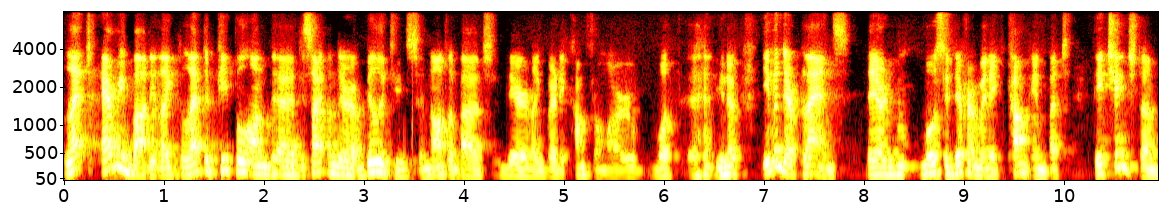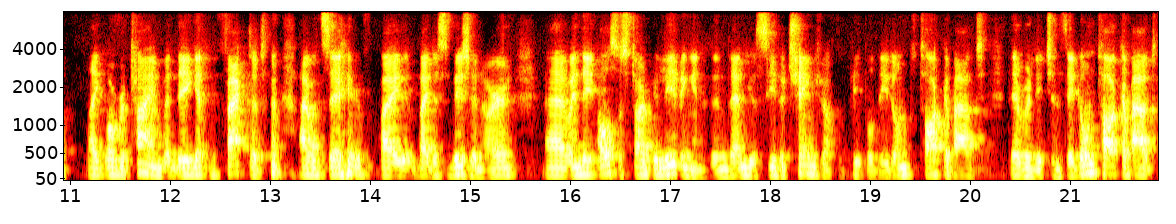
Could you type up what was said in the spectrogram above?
let everybody like let the people on the, decide on their abilities and not about their like where they come from or what you know even their plans they are mostly different when they come in but they change them like over time when they get infected i would say by by this vision or uh, when they also start believing in it. And then you see the change of the people. They don't talk about their religions. They don't talk about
